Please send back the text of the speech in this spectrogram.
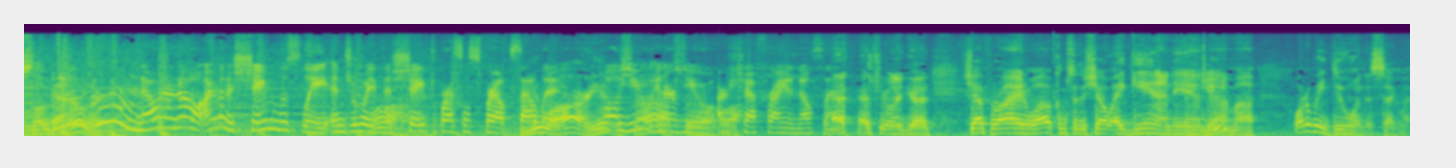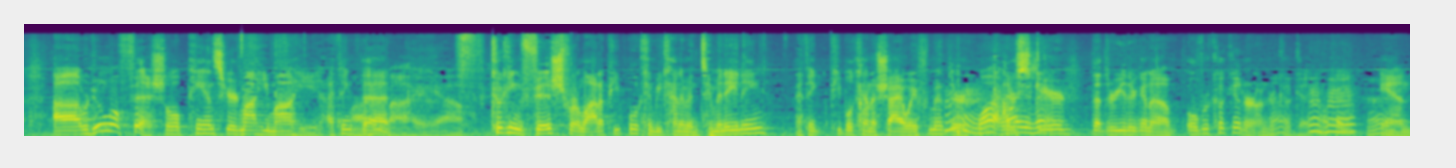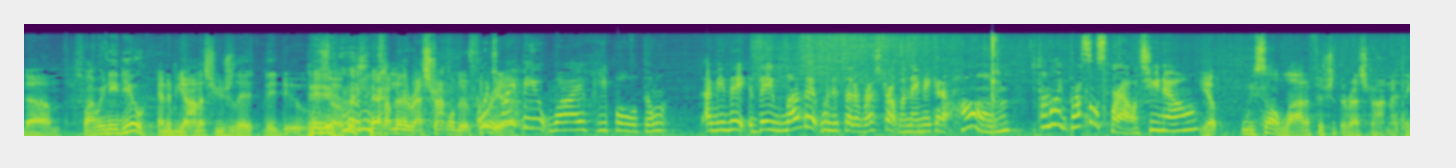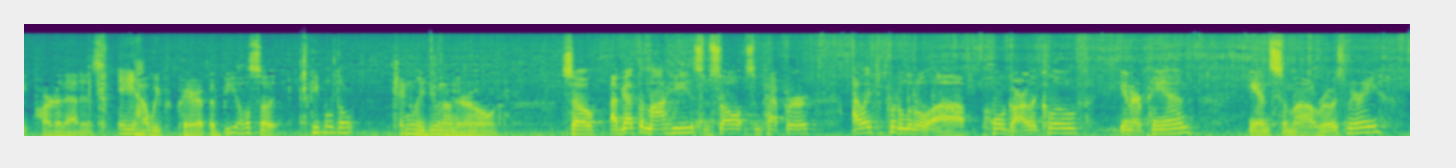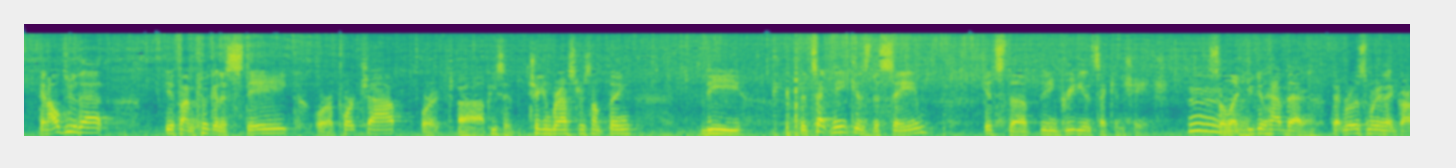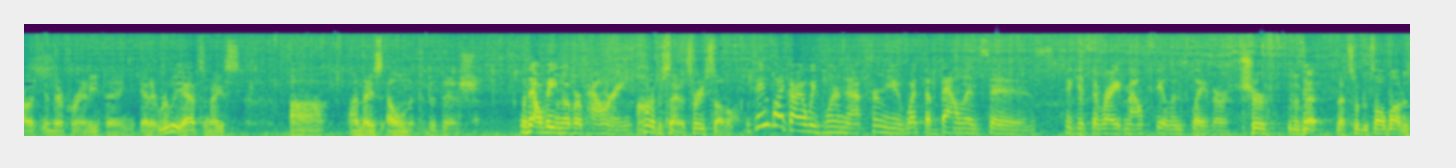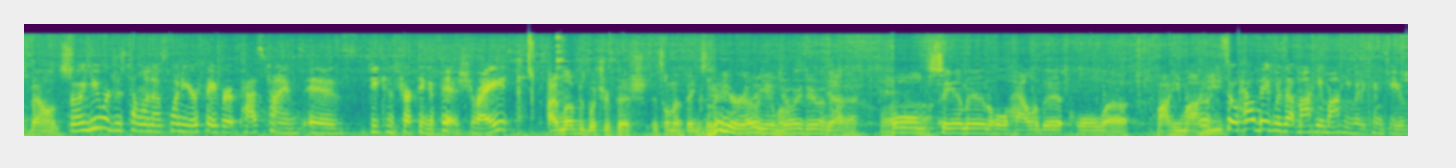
slow down? Or? Mm, no, no, no. I'm going to shamelessly enjoy the Oh. shaved Brussels sprout salad. are. You while you stopped, interview so- our well. chef Ryan Nelson. That's really good. Chef Ryan, welcome to the show again. And you. um, uh, what are we doing in this segment? Uh, we're doing a little fish, a little pan-seared mahi mahi. I think that Mahi, yeah. cooking fish for a lot of people can be kind of intimidating. I think people kind of shy away from it. They're, Hmm. Why? they're Why is that? scared that? they're either going to overcook it or undercook it. Okay. And um, That's why we need you. and to be honest, usually they, they do. So come to the restaurant, we'll do it for Which you. Which might be why people don't. I mean, they, they love it when it's at a restaurant. When they make it at home, kind of like Brussels sprouts, you know. Yep. We sell a lot of fish at the restaurant, and I think part of that is A, how we prepare it, but B, also, people don't generally do it on their own. So I've got the mahi, some salt, some pepper. I like to put a little uh, whole garlic clove in our pan and some uh, rosemary. And I'll do that if I'm cooking a steak or a pork chop or a uh, piece of chicken breast or something. The, the technique is the same. It's the, the ingredients that can change. So like you can have that, that rosemary and that garlic in there for anything, and it really adds a nice uh, a nice element to the dish. Without being overpowering. 100%. It's very subtle. It seems like I always learn that from you, what the balance is to get the right mouthfeel and flavor. Sure. That, that's what it's all about is balance. So you were just telling us one of your favorite pastimes is deconstructing a fish, right? I love to butcher fish. It's one of the things that You I really like enjoy most. doing yeah. that, huh? Whole salmon, whole halibut, whole uh, mahi mahi. So how big was that mahi mahi when it came to you?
